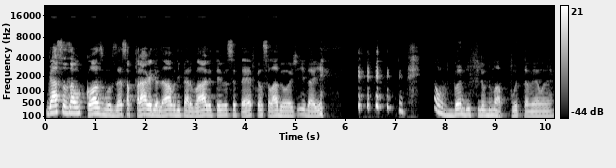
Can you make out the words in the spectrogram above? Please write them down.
graças ao Cosmos, essa praga de Olavo de Carvalho teve o CPF cancelado hoje. E daí? é um bando de filho de uma puta mesmo, né?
